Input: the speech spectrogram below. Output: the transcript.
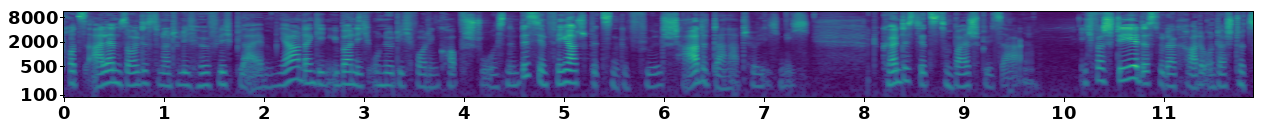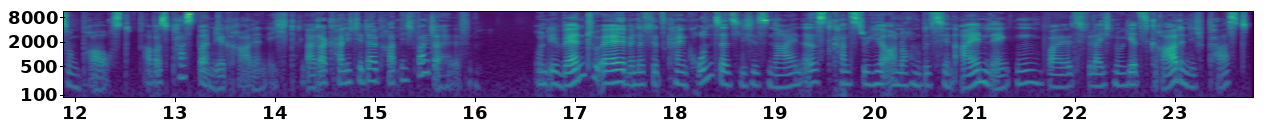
Trotz allem solltest du natürlich höflich bleiben, ja, und dein Gegenüber nicht unnötig vor den Kopf stoßen. Ein bisschen Fingerspitzengefühl schadet da natürlich nicht. Du könntest jetzt zum Beispiel sagen, ich verstehe, dass du da gerade Unterstützung brauchst, aber es passt bei mir gerade nicht. Leider kann ich dir da gerade nicht weiterhelfen. Und eventuell, wenn es jetzt kein grundsätzliches Nein ist, kannst du hier auch noch ein bisschen einlenken, weil es vielleicht nur jetzt gerade nicht passt.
